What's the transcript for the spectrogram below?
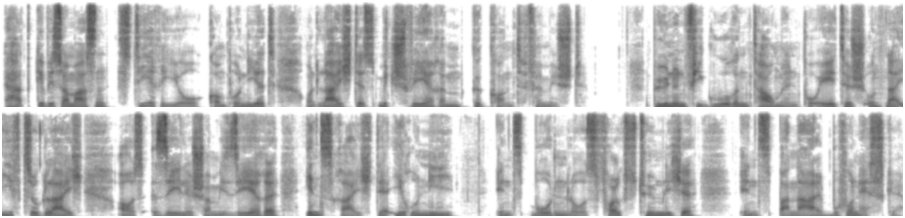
Er hat gewissermaßen Stereo komponiert und Leichtes mit Schwerem gekonnt vermischt. Bühnenfiguren taumeln poetisch und naiv zugleich aus seelischer Misere ins Reich der Ironie, ins bodenlos Volkstümliche, ins banal Buffoneske.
